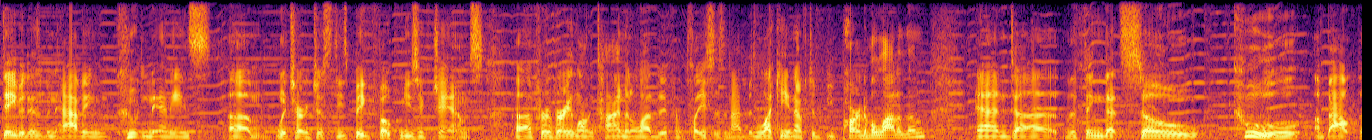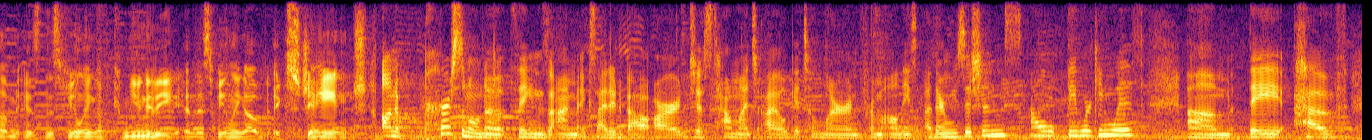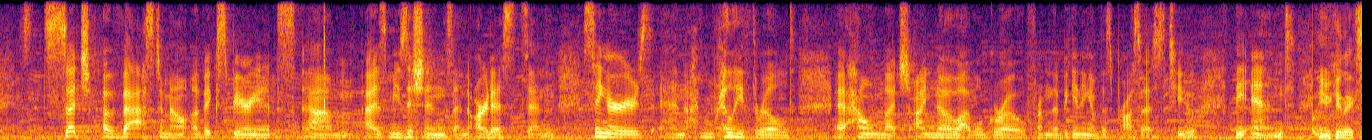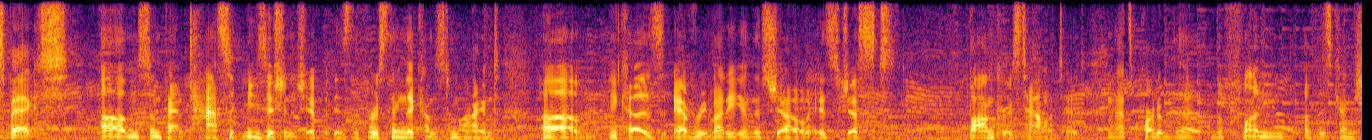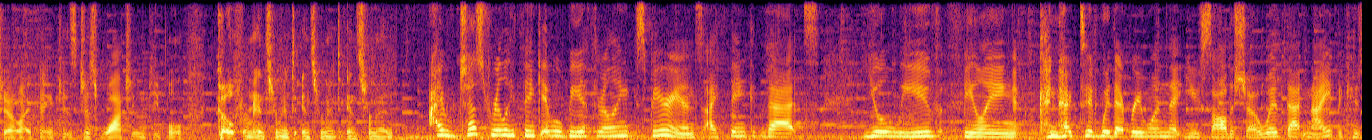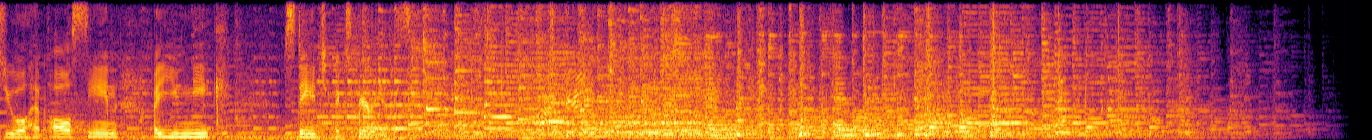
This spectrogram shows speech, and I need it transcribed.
David has been having hootenannies, um, which are just these big folk music jams, uh, for a very long time in a lot of different places, and I've been lucky enough to be part of a lot of them. And uh, the thing that's so cool about them is this feeling of community and this feeling of exchange. On a personal note, things I'm excited about are just how much I'll get to learn from all these other musicians I'll be working with. Um, they have such a vast amount of experience um, as musicians and artists and singers, and I'm really thrilled at how much I know I will grow from the beginning of this process to the end. You can expect um, some fantastic musicianship is the first thing that comes to mind um, because everybody in this show is just bonkers talented. And that's part of the, the fun of this kind of show, I think, is just watching people go from instrument to instrument to instrument. I just really think it will be a thrilling experience. I think that you'll leave feeling connected with everyone that you saw the show with that night because you will have all seen a unique stage experience.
